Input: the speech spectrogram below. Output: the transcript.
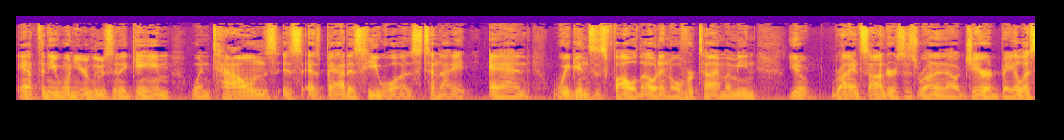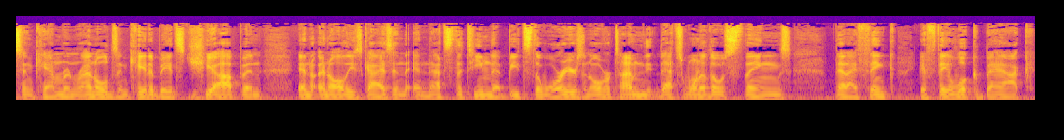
Anthony, when you're losing a game when Towns is as bad as he was tonight and Wiggins is fouled out in overtime. I mean, you know, Ryan Saunders is running out Jerryd Bayless and Cameron Reynolds and Keita Bates Diop and, and, and all these guys, and, and that's the team that beats the Warriors in overtime. That's one of those things that I think if they look back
